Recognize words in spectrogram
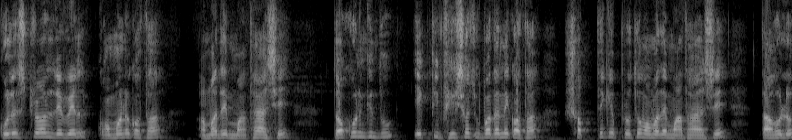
কোলেস্টেরল লেভেল কমানোর কথা আমাদের মাথায় আসে, তখন কিন্তু একটি ভেষজ উপাদানের কথা সব থেকে প্রথম আমাদের মাথায় আসে তা হলো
